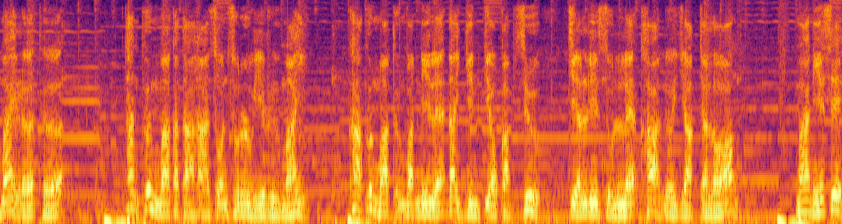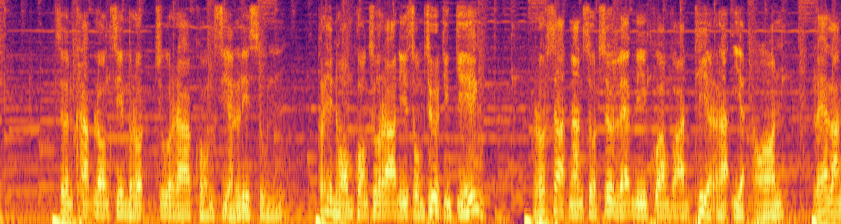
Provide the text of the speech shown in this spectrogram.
ไม่เลอะเทอะ ท่านเพิ่งมากระทาหารโซนซุนหลุยหรือไม่ ข้าเพิ่งมาถึงวันนี้และได้ยินเกี่ยวกับชื่อเจียนลีซุนและข้าเลยอยากจะลอง มานี้สิเชิญครับลองซิมรสสุราของเสียนลีซุนกลิ่นหอมของสุรานี้สมชื่อจริงๆ รสชาตินั้นสดชื่นและมีความหวานที่ละเอียดอ่อน และหลัง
